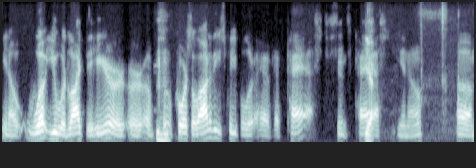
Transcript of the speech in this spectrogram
You know what you would like to hear, or, or of, mm-hmm. of, course, a lot of these people have have passed since passed. Yep. You know, um,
